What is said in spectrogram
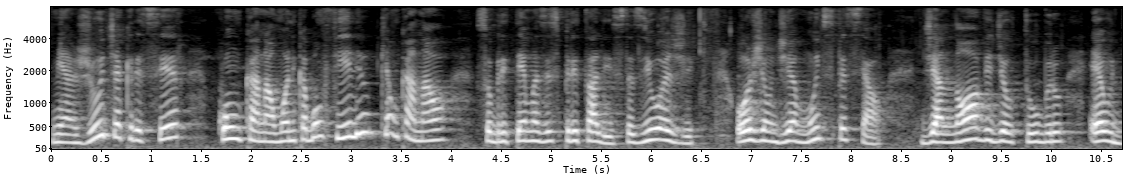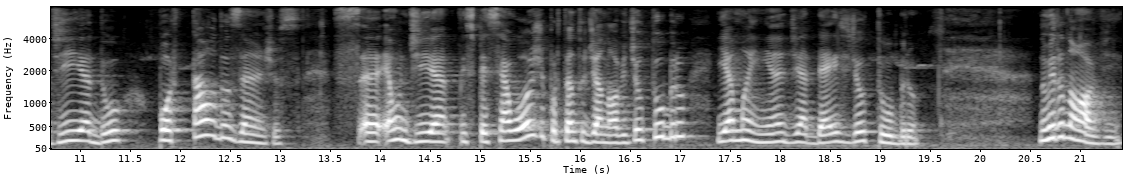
me ajude a crescer com o canal Mônica Bonfilho, que é um canal sobre temas espiritualistas. E hoje, hoje é um dia muito especial. Dia 9 de outubro é o dia do Portal dos Anjos. É um dia especial hoje, portanto, dia 9 de outubro, e amanhã, dia 10 de outubro. Número 9.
